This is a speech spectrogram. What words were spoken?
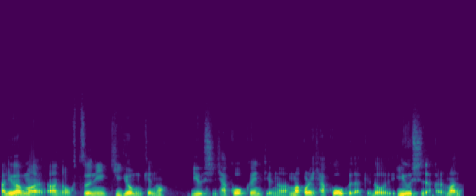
あるいはまああの普通に企業向けの融資100億円っていうのはまあこれ100億だけど融資だからまあ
